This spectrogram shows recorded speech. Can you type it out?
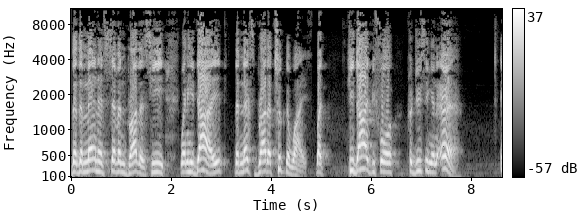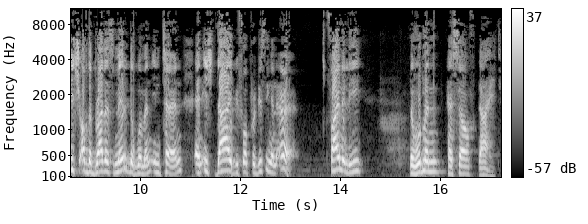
That the man had seven brothers. He, when he died, the next brother took the wife, but he died before producing an heir. Each of the brothers married the woman in turn, and each died before producing an heir. Finally, the woman herself died.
